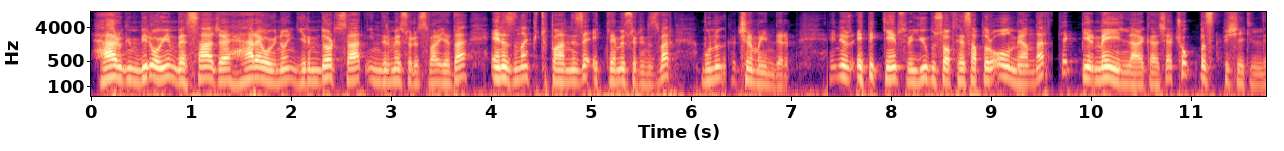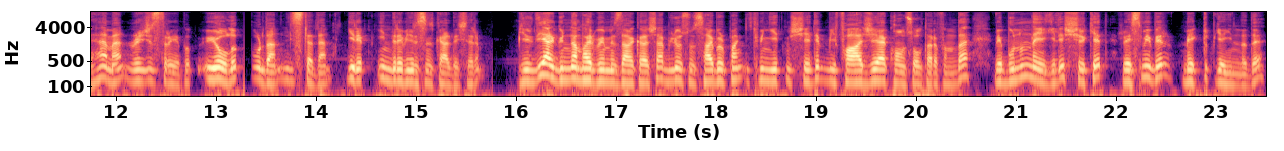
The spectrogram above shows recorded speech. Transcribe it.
Her gün bir oyun ve sadece her oyunun 24 saat indirme süresi var ya da en azından kütüphanenize ekleme süreniz var. Bunu kaçırmayın derim. Henüz Epic Games ve Ubisoft hesapları olmayanlar tek bir mail ile arkadaşlar çok basit bir şekilde hemen register yapıp üye olup buradan listeden girip indirebilirsiniz kardeşlerim. Bir diğer gündem haberimizde arkadaşlar biliyorsunuz Cyberpunk 2077 bir facia konsol tarafında ve bununla ilgili şirket resmi bir mektup yayınladı.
